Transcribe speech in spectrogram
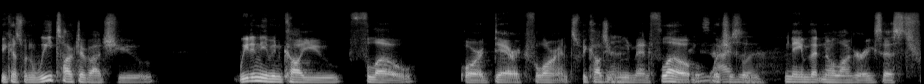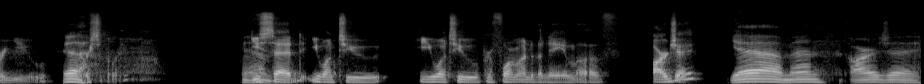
because when we talked about you, we didn't even call you Flo or Derek Florence. We called you Yeah. Moonman Flo, which is a name that no longer exists for you Yeah. personally. Yeah, you said you want to you want to perform under the name of RJ. Yeah, man. RJ.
